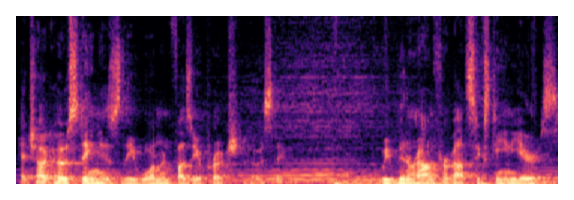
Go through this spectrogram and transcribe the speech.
Hedgehog Hosting is the warm and fuzzy approach to hosting. We've been around for about 16 years.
